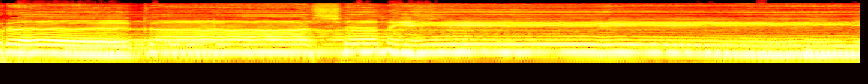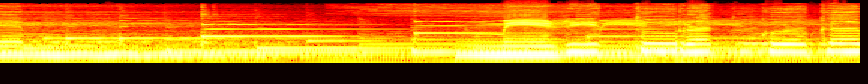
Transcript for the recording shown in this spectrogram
പ്രകാശമേ. മിഴി തുറക്കുക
